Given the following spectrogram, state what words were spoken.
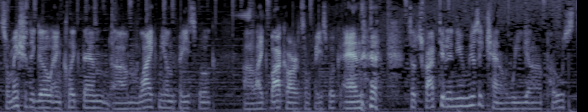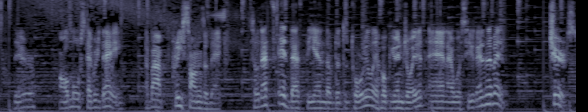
So make sure to go and click them, um, like me on Facebook, uh, like Arts on Facebook, and subscribe to the new music channel. We uh, post there almost every day, about three songs a day. So that's it. That's the end of the tutorial. I hope you enjoyed it, and I will see you guys in a bit. Cheers!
